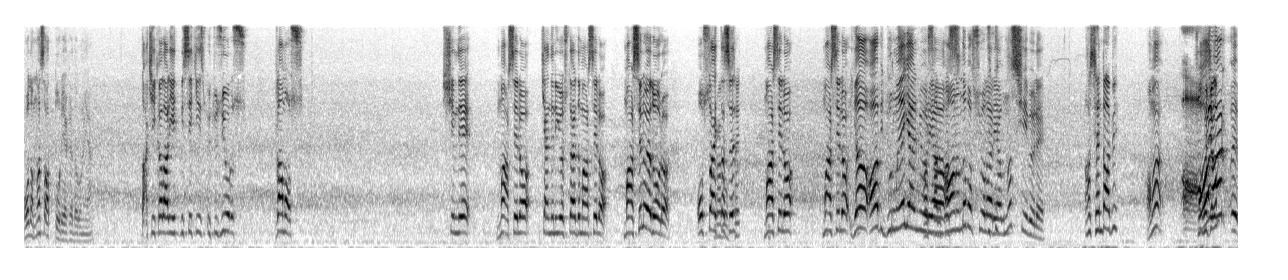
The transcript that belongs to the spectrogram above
O adam nasıl attı oraya kadar onu ya? Dakikalar 78. Ütüzüyoruz. Ramos. Şimdi Marcelo kendini gösterdi Marcelo. Marcelo'ya doğru. Offside'dasın. Offside. Marcelo. Marcelo ya abi durmaya gelmiyor Bas ya. bas. Anında basıyorlar ya. Bu nasıl şey böyle? Aha sen de abi. Ama Aa, faul hocam. var. E,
